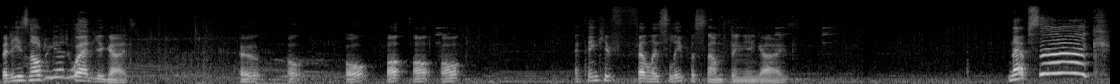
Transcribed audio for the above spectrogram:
But he's not yet wet, you guys. Oh, oh, oh, oh, oh, oh. I think he fell asleep or something, you guys. Knapsack!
